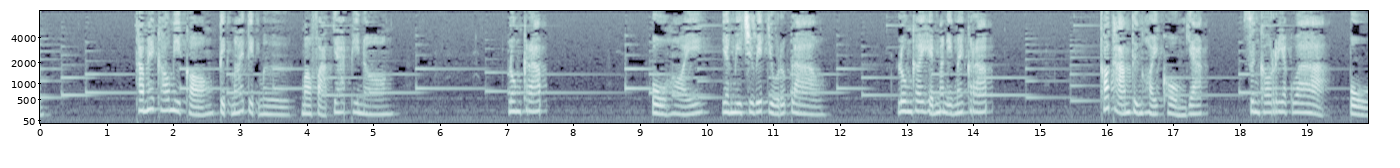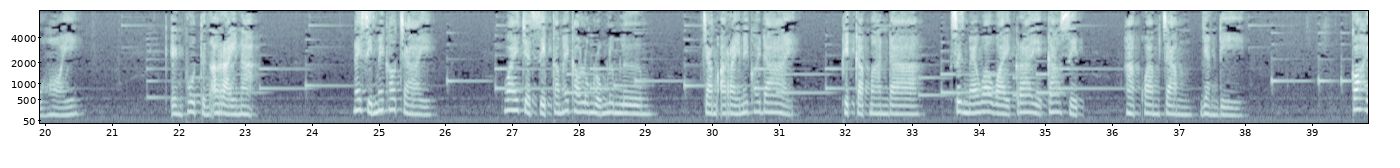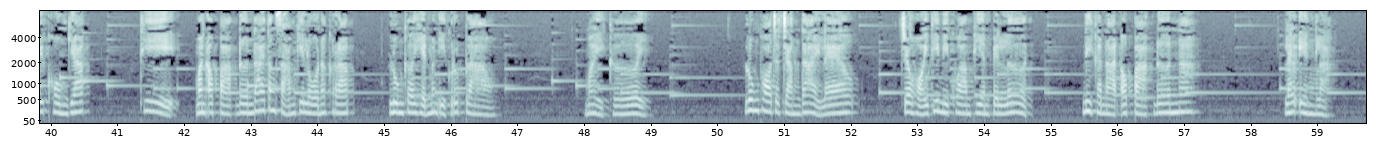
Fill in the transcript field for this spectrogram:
ทำให้เขามีของติดไม้ติดมือมาฝากญาติพี่น้อง ลุงครับ ปู่หอยยังมีชีวิตอยู่หรือเปล่า ลุงเคยเห็นมันอีกไหมครับ เขาถามถึงหอยโข่งยักษ์ ซึ่งเขาเรียกว่า ปู่หอย เองพูดถึงอะไรนะ่ะในสินไม่เข้าใจ วัยเจ็ดสิบทำให้เขาหลงหลงลืมลืมจำอะไรไม่ค่อยได้ ผิดกับมารดา ซึ่งแม้ว่าวัยใกล้เก้าสิบหากความจำยังดี ก็ให้คงยักษ์ ที่มันเอาปากเดินได้ตั้งสามกิโลนะครับ ลุงเคยเห็นมันอีกหรือเปล่า ไม่เคย ลุงพอจะจำได้แล้ว เจ้าหอยที่มีความเพียรเป็นเลิศ นี่ขนาดเอาปากเดินนะ แล้วเองล่ะ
